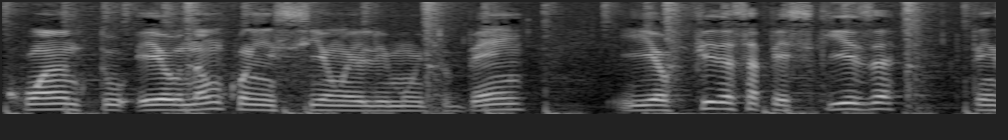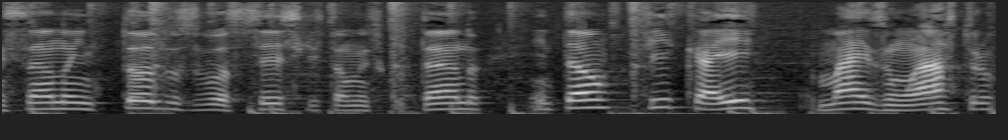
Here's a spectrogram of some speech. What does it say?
quanto eu não conheciam ele muito bem e eu fiz essa pesquisa pensando em todos vocês que estão me escutando. Então, fica aí mais um astro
